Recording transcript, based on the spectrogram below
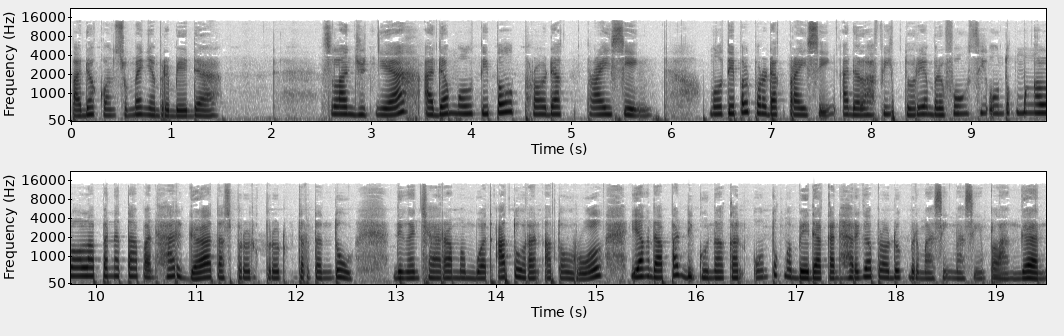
pada konsumen yang berbeda. Selanjutnya, ada multiple product pricing. Multiple product pricing adalah fitur yang berfungsi untuk mengelola penetapan harga atas produk-produk tertentu dengan cara membuat aturan atau rule yang dapat digunakan untuk membedakan harga produk bermasing-masing pelanggan.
